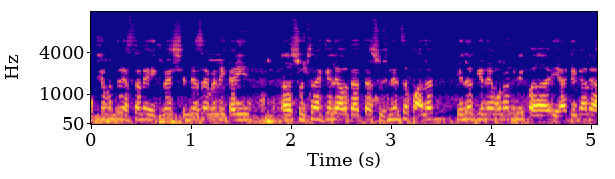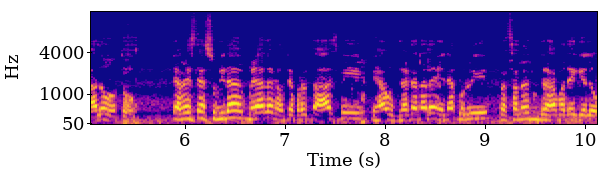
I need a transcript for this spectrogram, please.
मुख्यमंत्री असताना एकनाथ शिंदेसाहेबांनी काही सूचना केल्या होत्या. त्या सूचनेचं पालन केलं की नाही म्हणून मी या ठिकाणी आलो होतो. त्यावेळेस त्या सुविधा मिळाल्या नव्हत्या. परंतु आज मी ह्या उद्घाटनाला येण्यापूर्वी प्रसाधनगृहामध्ये गेलो.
